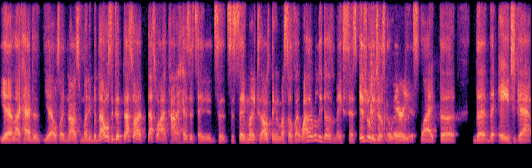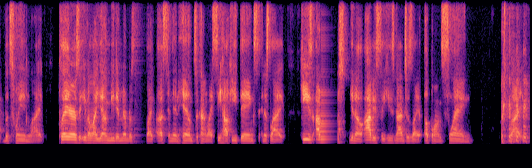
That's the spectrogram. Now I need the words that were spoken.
Yeah, like had to, yeah, I was like, no, nah, it's money. But that was a good, that's why that's why I kind of hesitated to, to save money because I was thinking to myself, like, wow, that really does make sense. It's really just hilarious, like the the the age gap between like players or even like young media members like us and then him to kind of like see how he thinks. And it's like he's I'm you know, obviously he's not just like up on slang like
